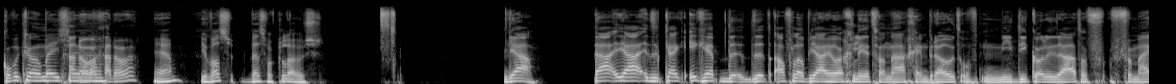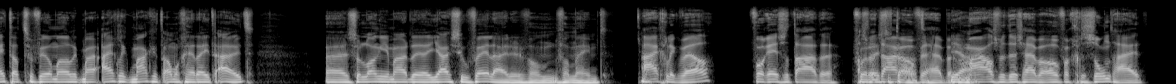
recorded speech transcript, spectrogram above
Kom ik zo een beetje. Ga door, eh, ga door. Ja, je was best wel close. Ja. Ja, ja, het- kijk, ik heb het afgelopen jaar heel erg geleerd van nou, geen brood of niet die koolhydraten of vermijd dat zoveel mogelijk. Maar eigenlijk maakt het allemaal geen reet uit. eh, zolang je maar de juiste hoeveelheid ervan van neemt. Eigenlijk wel. Voor resultaten. Als Voor we het resultaten, daarover hebben. ja. Maar als we het dus hebben over gezondheid,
